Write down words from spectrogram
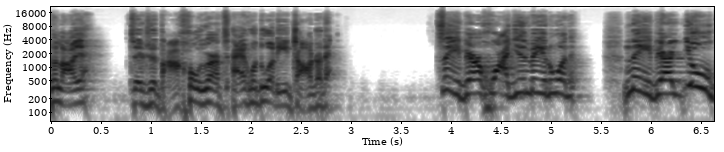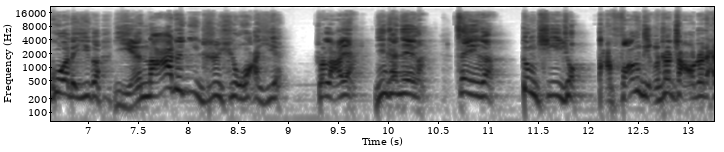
说老爷，这是打后院柴火垛里找着的。这边话音未落呢，那边又过来一个，也拿着一只绣花鞋。说老爷，您看这个，这个更蹊跷，打房顶上找着的。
